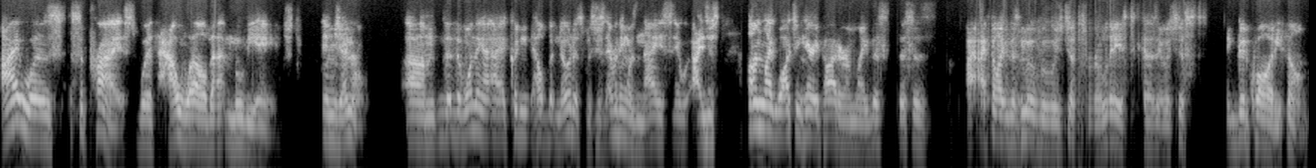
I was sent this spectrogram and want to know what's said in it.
I was surprised with how well that movie aged in general. Um, the, the one thing I, I couldn't help but notice was just everything was nice. It, I just, unlike watching Harry Potter, I'm like this. This is. I, I felt like this movie was just released because it was just a good quality film.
